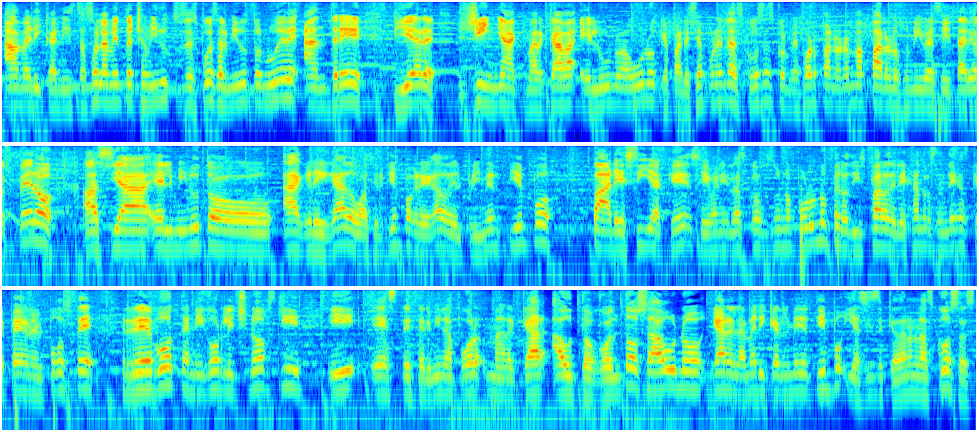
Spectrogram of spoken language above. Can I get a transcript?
americanista. Solamente ocho minutos después, al minuto 9, André Pierre Gignac marcaba el 1 a 1 que parecía poner las cosas con mejor panorama para los universitarios. Pero hacia el minuto agregado, hacia el tiempo agregado del primer tiempo parecía que se iban a ir las cosas uno por uno, pero disparo de Alejandro Sendejas que pega en el poste, rebota en Igor Lichnowsky y este termina por marcar autogol 2 a 1, gana el América en el medio tiempo y así se quedaron las cosas.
